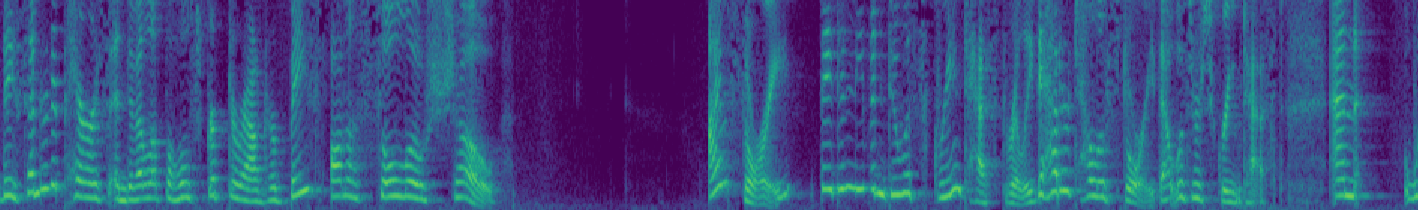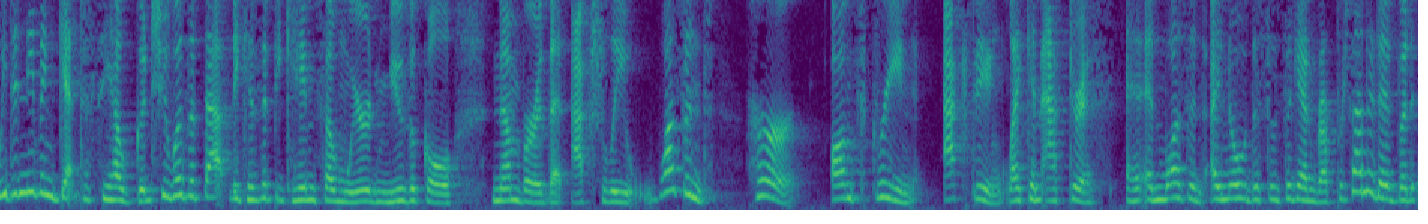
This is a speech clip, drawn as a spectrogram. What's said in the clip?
they send her to Paris and develop the whole script around her based on a solo show. I'm sorry. They didn't even do a screen test, really. They had her tell a story. That was her screen test. And we didn't even get to see how good she was at that because it became some weird musical number that actually wasn't her on screen acting like an actress and wasn't. I know this was again representative but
